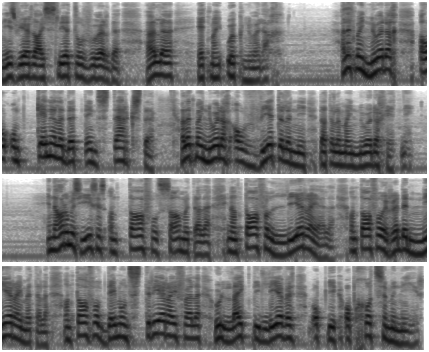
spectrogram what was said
en hier's weer daai sleutelwoorde. Hulle het my ook nodig. Hulle het my nodig al ontken hulle dit ten sterkste. Hulle het my nodig al weet hulle nie dat hulle my nodig het nie. En daarom is Jesus aan tafel saam met hulle en aan tafel leer hy hulle, aan tafel redeneer hy met hulle, aan tafel demonstreer hy vir hulle hoe lyk die lewe op die op God se manier.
